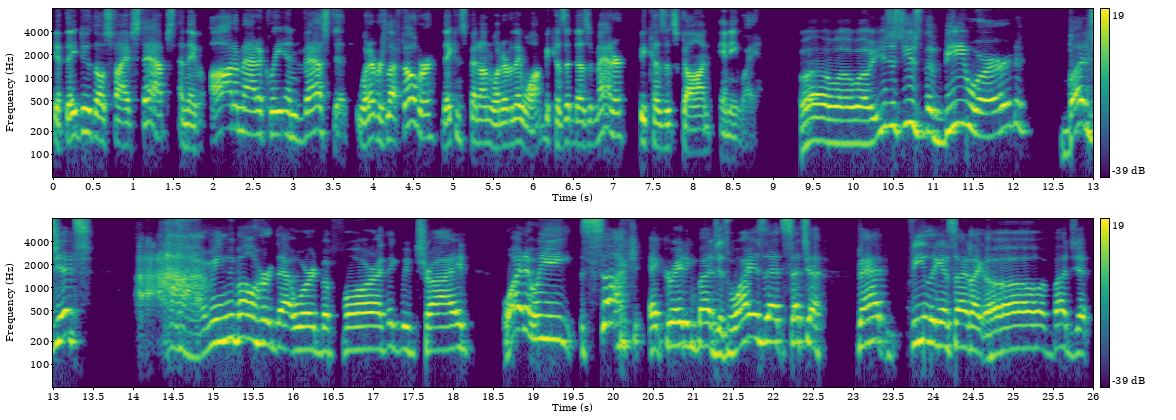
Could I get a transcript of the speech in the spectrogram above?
if they do those five steps and they've automatically invested whatever's left over, they can spend on whatever they want because it doesn't matter because it's gone anyway. Whoa, whoa, whoa. You just used the B word, budget. Ah, I mean, we've all heard that word before. I think we've tried. Why do we suck at creating budgets? Why is that such a bad feeling inside? Like, oh, a budget.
